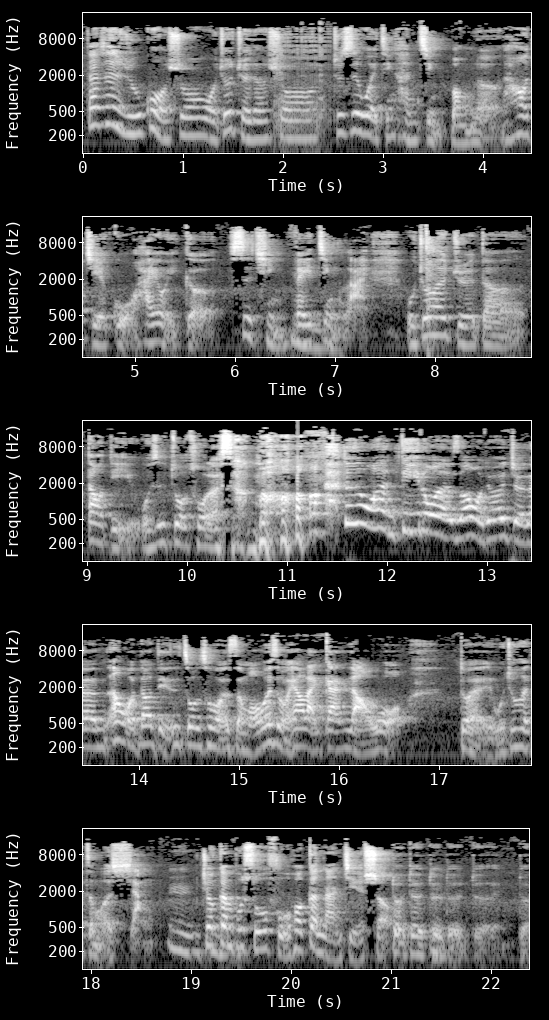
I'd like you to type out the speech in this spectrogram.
但是如果说，我就觉得说，就是我已经很紧绷了，然后结果还有一个事情飞进来，我就会觉得到底我是做错了什么？就是我很低落的时候，我就会觉得，那我到底是做错了什么？为什么要来干扰我？对我就会这么想，嗯，就更不舒服或更难接受。对对对对对对。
